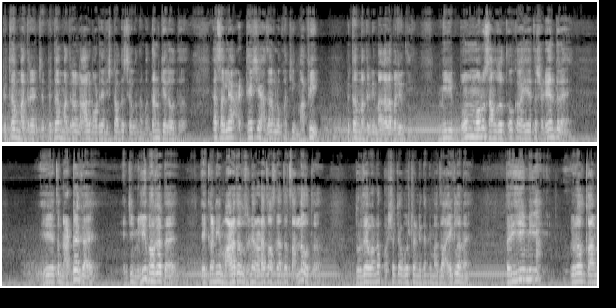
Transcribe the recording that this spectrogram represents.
प्रीतम मात्रेच्या प्रीतम मात्रा लाल बावड्या निष्ठावंत सेवकांना मतदान केलं होतं. या सगळ्या अठ्ठ्याऐंशी हजार लोकांची माफी प्रीतम मात्रेंनी मागायला पाहिजे होती. मी बोंब म्हणून सांगत होतो का हे याचं षडयंत्र आहे. हे याचं नाटक आहे. यांची मिलीभगत आहे. एकाने मारायचा दुसऱ्याने रडायचं असं त्यांचं चाललं होतं. दुर्दैवानं पक्षाच्या वरिष्ठ नेत्यांनी माझं ऐकलं नाही. तरीही मी विरोधात काम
